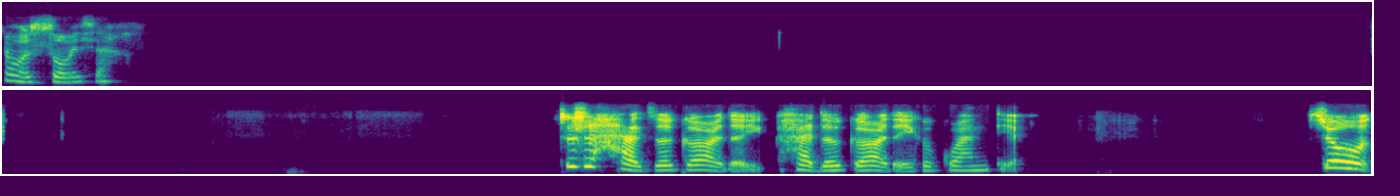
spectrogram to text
让我搜一下。这是海德格尔的一海德格尔的一个观点，就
